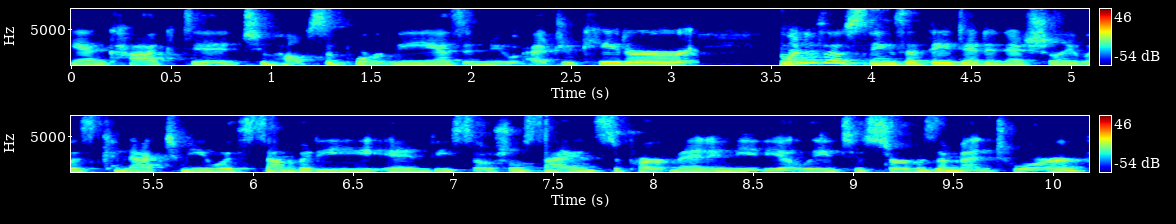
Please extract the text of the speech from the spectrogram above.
Hancock did to help support me as a new educator. One of those things that they did initially was connect me with somebody in the social science department immediately to serve as a mentor.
